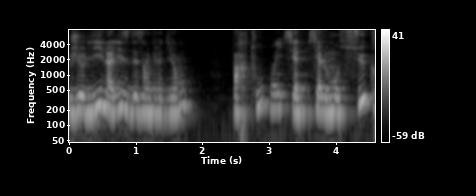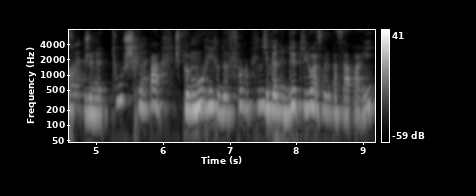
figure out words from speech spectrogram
je lis la liste des ingrédients partout. Oui. S'il y, y a le mot sucre, Ouais. je ne toucherai Ouais. pas. Je peux mourir de faim. J'ai Mhm. perdu 2 kilos la semaine passée à Paris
